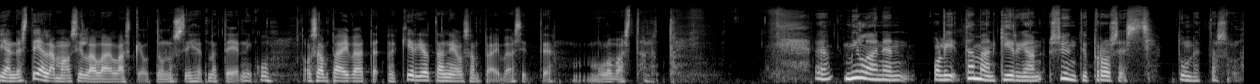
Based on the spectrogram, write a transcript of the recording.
jännästi elämä on sillä lailla laskeutunut siihen, että mä teen niin kuin osan päivää, kirjoitan ja osan päivää sitten mulla on vastaanotto. Millainen oli tämän kirjan syntyprosessi tunnetasolla?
